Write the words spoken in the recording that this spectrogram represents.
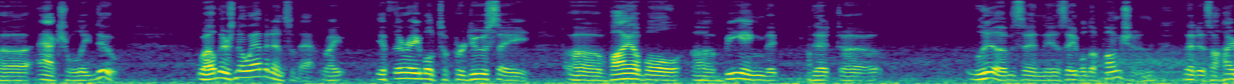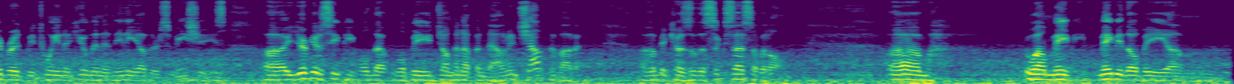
uh, actually do." Well, there's no evidence of that, right? If they're able to produce a uh, viable uh, being that that uh, lives and is able to function that is a hybrid between a human and any other species, uh, you're going to see people that will be jumping up and down and shouting about it uh, because of the success of it all. Um, well, maybe. Maybe they'll be um,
